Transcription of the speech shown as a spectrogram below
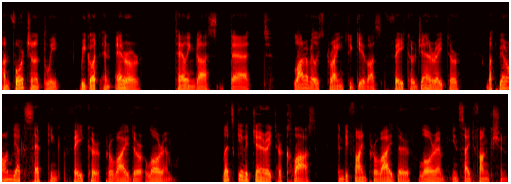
Unfortunately, we got an error telling us that Laravel is trying to give us faker generator, but we are only accepting faker provider lorem. Let's give it generator class and define provider lorem inside function.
